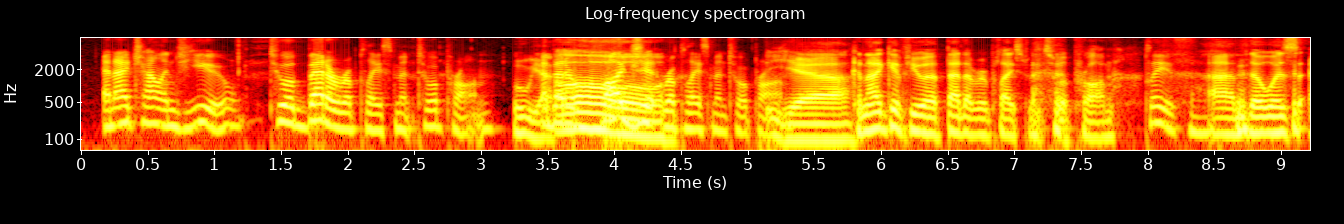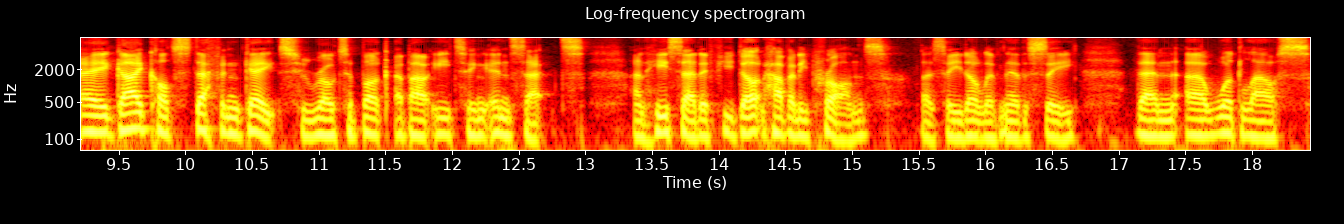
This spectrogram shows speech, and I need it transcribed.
and I challenge you to a better replacement to a prawn. Oh, yeah. A better Oh. budget replacement to a prawn. Yeah. Can I give you a better replacement to a prawn? Please. Um, there was a guy called Stephen Gates who wrote a book about eating insects, and he said if you don't have any prawns, let's say you don't live near the sea, then uh, woodlouse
